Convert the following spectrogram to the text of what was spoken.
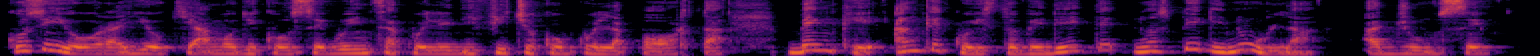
così ora io chiamo di conseguenza quell'edificio con quella porta, benché anche questo, vedete, non spieghi nulla, aggiunse.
